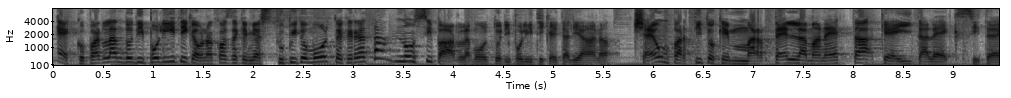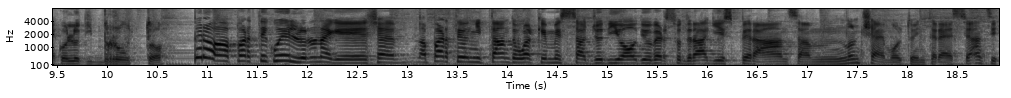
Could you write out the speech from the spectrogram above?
Ecco, parlando di politica, una cosa che mi ha stupito molto è che in realtà non si parla molto di politica italiana. C'è un partito che martella manetta che è Italexit, eh, quello di brutto. Però a parte quello non è che, cioè, a parte ogni tanto qualche messaggio di odio verso Draghi e Speranza, mm, non c'è molto interesse, anzi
